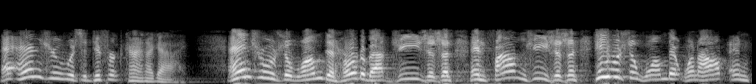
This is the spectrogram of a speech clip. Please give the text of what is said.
Andrew was a different kind of guy. Andrew was the one that heard about Jesus and, and found Jesus, and he was the one that went out and,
